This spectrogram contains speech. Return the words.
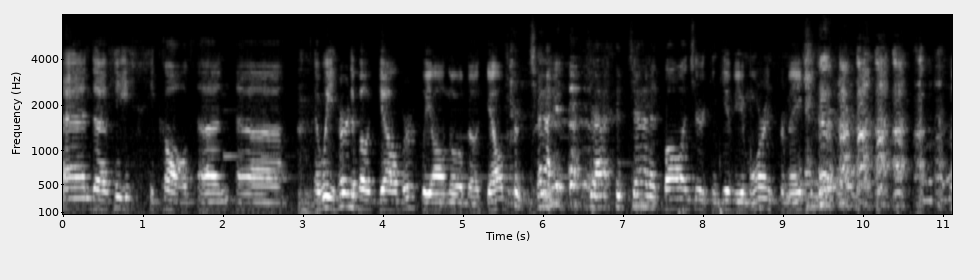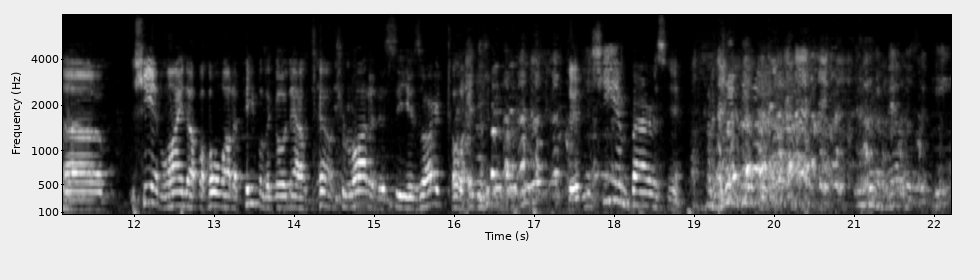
and uh, he he called. Uh, uh, and we heard about Gelber. We all know about Gelber. Janet, Janet, Janet Bollinger can give you more information. Uh, she had lined up a whole lot of people to go downtown Toronto to see his art collection. Did she embarrass him? The mail is the key.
